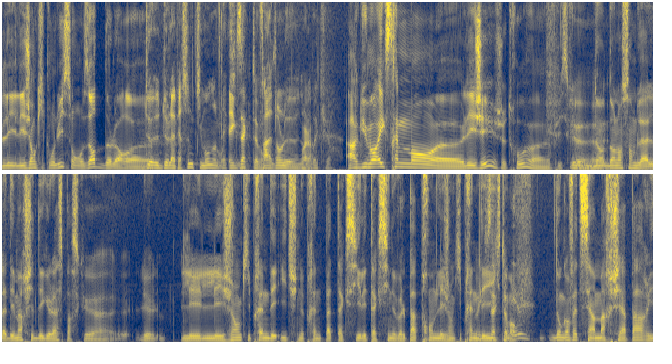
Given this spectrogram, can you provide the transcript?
les, les gens qui conduisent sont aux ordres de leur. euh, de, de la personne qui monte dans le taxi. Exactement. Enfin, dans, le, dans Voilà. la voiture. Argument extrêmement euh, léger, je trouve, euh, puisque Dans, dans l'ensemble, la, la démarche est dégueulasse parce que euh, le- les, les gens qui prennent des hitch ne prennent pas de taxi et les taxis ne veulent pas prendre les gens qui prennent des hitch. Exactement. Eh oui. Donc en fait, c'est un marché à part et,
